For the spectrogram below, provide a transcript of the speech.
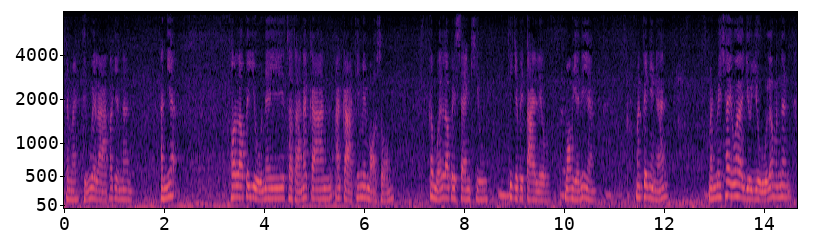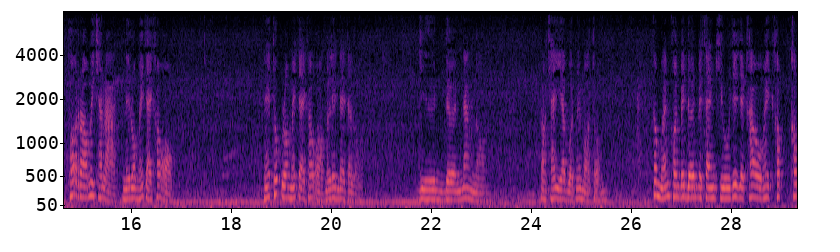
ใช่ไหมถึงเวลาเขาจะนั่น อันเนี้ยพอเราไปอยู่ในสถานการณ์อากาศที่ไม่เหมาะสม ก็เหมือนเราไปแซงคิวที่จะไปตายเร็ว มองเห็นนี่ยัง มันเป็นอย่างนั้น มันไม่ใช่ว่าอยู่ๆแล้วมันนั่น เพราะเราไม่ฉลาดในลมหายใจเข้าออก ในทุกลมหายใจเข้าออกมันเล่นได้ตลอด ยืนเดินนั่งนอนเราใช้ยาบทไม่เหมาะสม ก็เหมือนคนไปเดินไปแซงคิวที่จะเข้าให้เขาเขา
